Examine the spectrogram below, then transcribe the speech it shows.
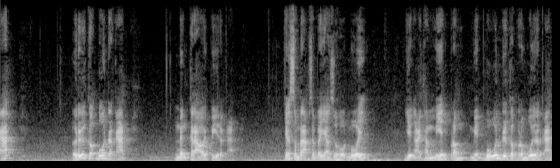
កាត់ឬក៏4រកាត់និងក្រោយ2រកាត់អញ្ចឹងសម្រាប់សម្បះយ៉ាងសូហូតមួយយើងអាចថាមានមាន4ឬក៏6រកាត់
